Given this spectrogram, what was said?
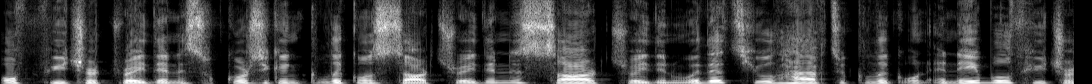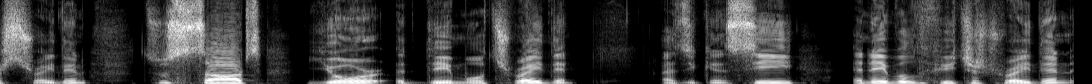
of future trading. And of course, you can click on start trading and start trading with it. You'll have to click on enable futures trading to start your demo trading. As you can see, enable futures trading.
